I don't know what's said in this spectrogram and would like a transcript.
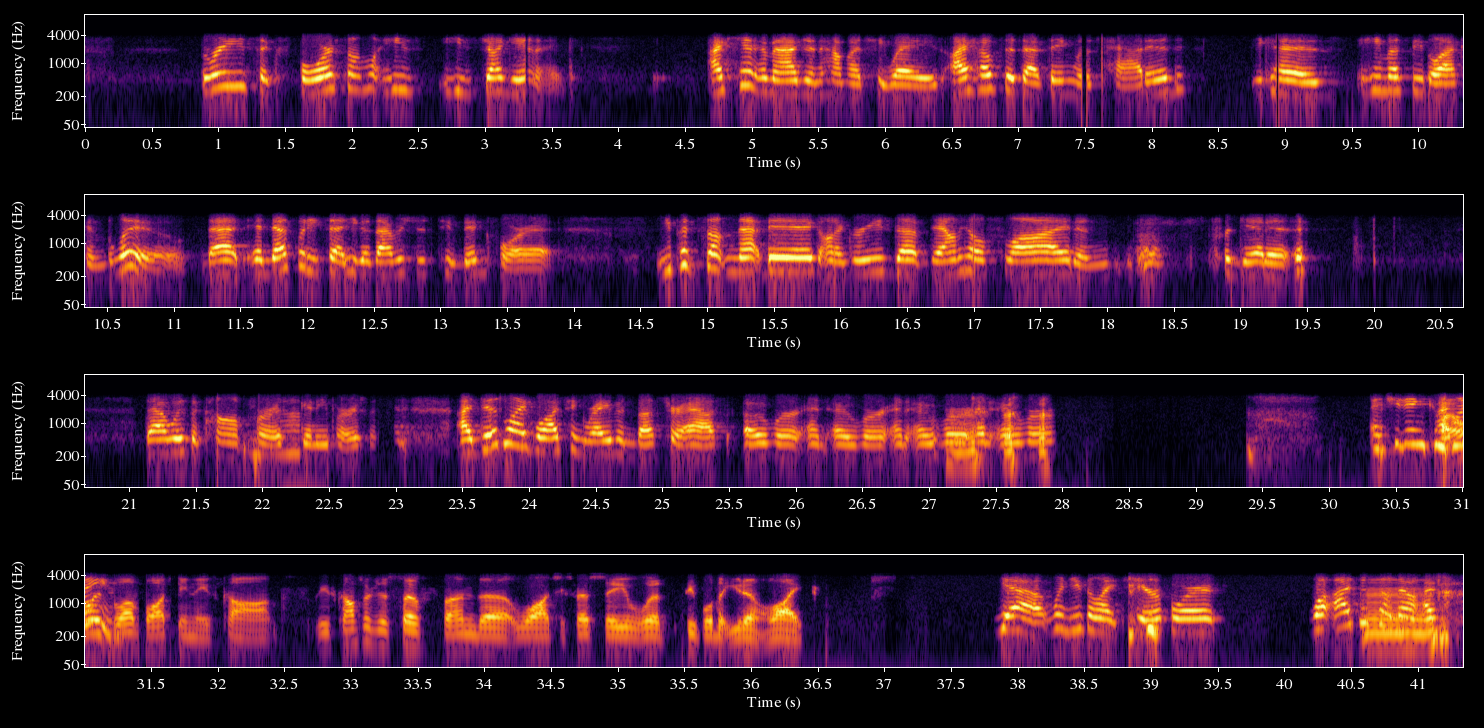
three, six four, something. Like, he's he's gigantic. I can't imagine how much he weighs. I hope that that thing was padded because he must be black and blue. That and that's what he said. He goes, I was just too big for it. You put something that big on a greased up downhill slide and forget it. That was a comp for a skinny person. And I did like watching Raven bust her ass over and over and over mm. and over. And she didn't complain. I always love watching these comps. These comps are just so fun to watch, especially with people that you don't like. Yeah, when you can like cheer for it. Well, I just don't know. I Mhm.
